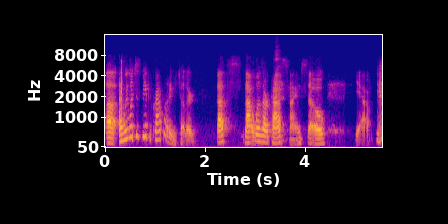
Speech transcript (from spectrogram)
Uh, and we would just beat the crap out of each other. That's that was our pastime. So yeah.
